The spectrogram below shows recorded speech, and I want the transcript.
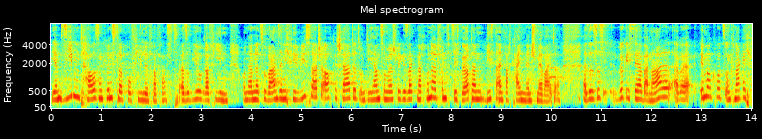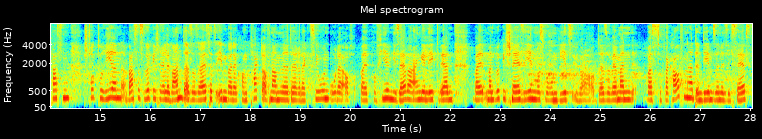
Die haben 7000 Künstlerprofile verfasst, also Biografien, und haben dazu wahnsinnig viel Research auch gestartet. Und die haben zum Beispiel gesagt, nach 150 Wörtern liest einfach kein Mensch mehr weiter. Also es ist wirklich sehr banal, aber immer kurz und knackig fassen, strukturieren, was ist wirklich relevant, also sei es jetzt eben bei der Kontaktaufnahme mit der Redaktion oder auch bei Profilen, die selber angelegt werden, weil man wirklich schnell sehen muss, worum geht's überhaupt? Also wenn man was zu verkaufen hat, in dem Sinne sich selbst,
